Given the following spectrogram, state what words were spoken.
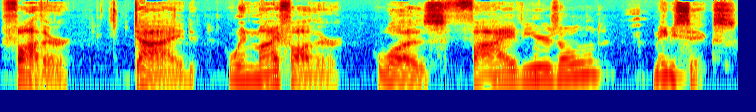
father died when my father was five years old, maybe six.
